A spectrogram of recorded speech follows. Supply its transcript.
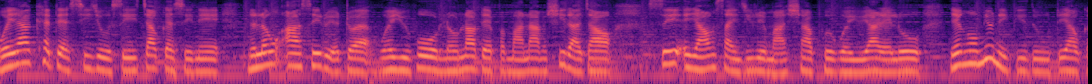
ဝယ်ရခက်တဲ့စီးကြိုစီးကြောက်ကက်စီနဲ့နှလုံးအားဆေးတွေအတွက်ဝယ်ယူဖို့လုံလောက်တဲ့ပမာဏမရှိတာကြောင့်ဆေးအယောင်းဆိုင်ကြီးတွေမှာရှာဖွေဝယ်ယူရတယ်လို့ရန်ကုန်မြို့နေပြည်သူတယောက်က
